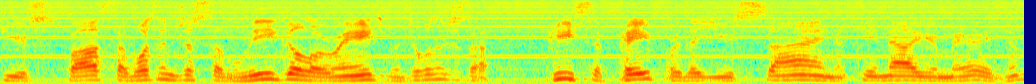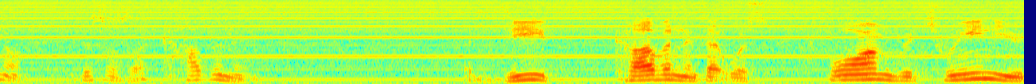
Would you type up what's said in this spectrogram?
to your spouse, that wasn't just a legal arrangement. It wasn't just a piece of paper that you signed. Okay, now you're married. No, no. This was a covenant. A deep covenant that was formed between you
